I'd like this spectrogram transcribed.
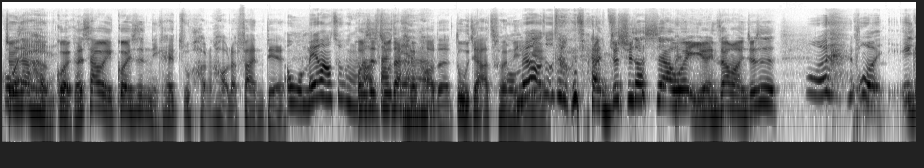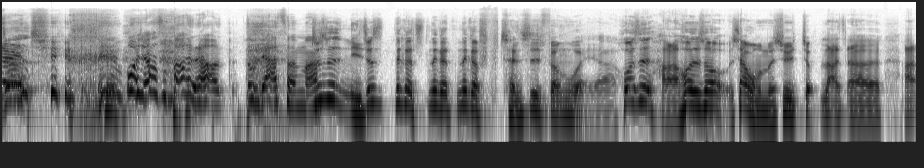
旧金山很。贵，可是夏威夷贵是你可以住很好的饭店，哦，我没有要住很好的或是住在很好，的度假村里面我没有要。住度假啊，你就去到夏威夷了，你知道吗？你就是我我一个人去，我就要住到很好度假村吗？就是你就是那个那个那个城市氛围啊，或是好了，或者说像我们去就拉呃啊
